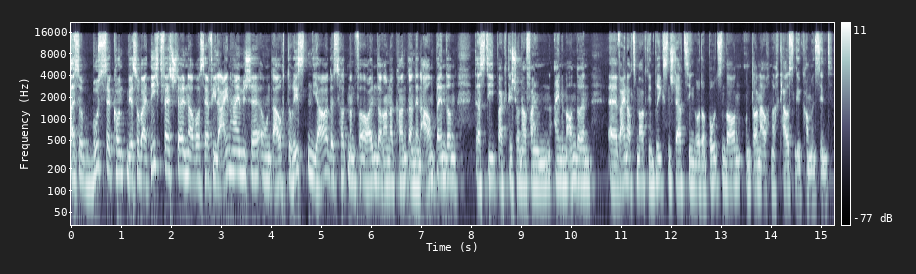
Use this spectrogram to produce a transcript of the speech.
Also Busse konnten wir soweit nicht feststellen, aber sehr viele Einheimische und auch Touristen, ja, das hat man vor allem daran erkannt an den Armbändern, dass die praktisch schon auf einem, einem anderen äh, Weihnachtsmarkt in Brixen, Sterzing oder Bozen waren und dann auch nach Klausen gekommen sind.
